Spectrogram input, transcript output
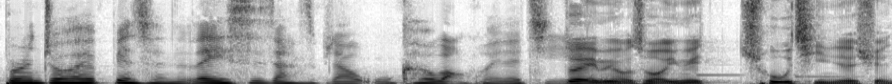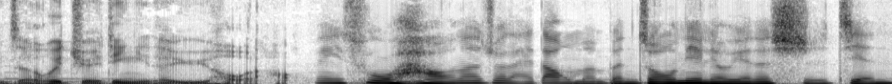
不然就会变成类似这样子比较无可挽回的结果。对，没有错，因为初期你的选择会决定你的预后了。哈，没错。好，那就来到我们本周念留言的时间。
